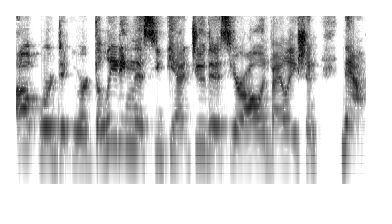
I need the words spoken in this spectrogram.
"Oh, we're de- we're deleting this. You can't do this. You're all in violation." Now,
